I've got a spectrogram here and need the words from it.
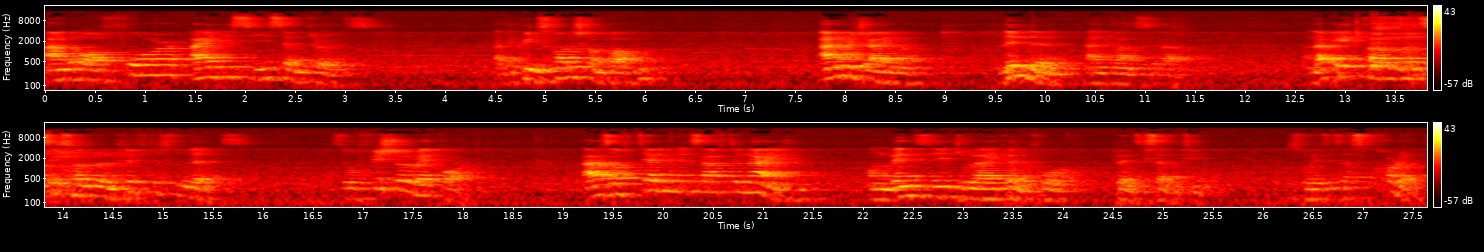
and our four IDC centers at the Queen's College compound, Anna Regina, Linden, and Yuan And that 8,650 students is the official record as of 10 minutes after 9 on Wednesday, July 24, 2017. So it is as current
